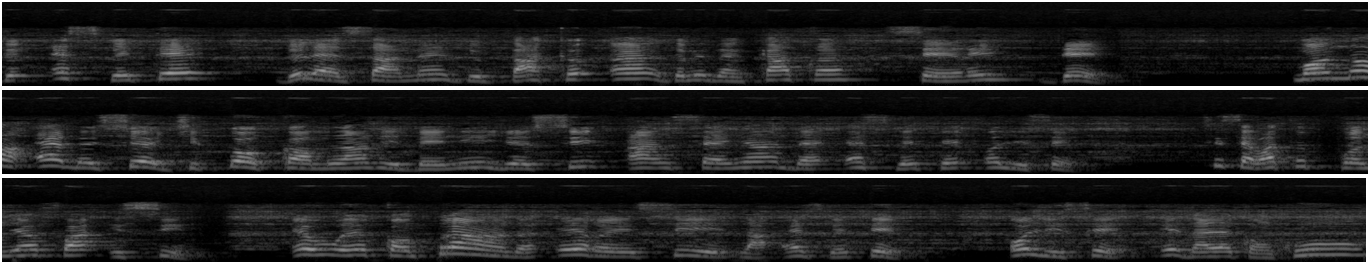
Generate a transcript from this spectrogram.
de SVT de l'examen du bac 1 2024 série D. Mon nom est Monsieur Djipo comme l'envie béni. Je suis enseignant de SVT au lycée. Si c'est votre première fois ici et vous voulez comprendre et réussir la SVT au lycée et dans les concours,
